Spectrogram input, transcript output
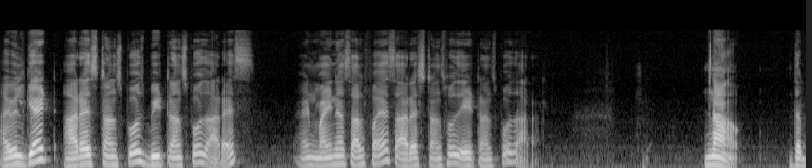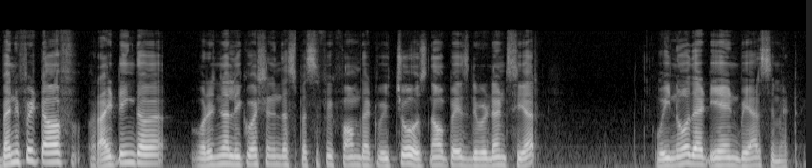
I will get r s transpose b transpose r s and minus alpha s r s transpose a transpose r r. Now, the benefit of writing the original equation in the specific form that we chose now pays dividends here. We know that A and B are symmetric.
